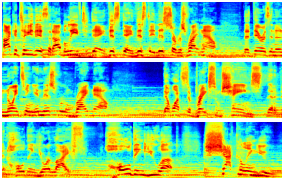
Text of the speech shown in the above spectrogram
I can tell you this that I believe today, this day, this day, this service, right now, that there is an anointing in this room right now that wants to break some chains that have been holding your life holding you up, shackling you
